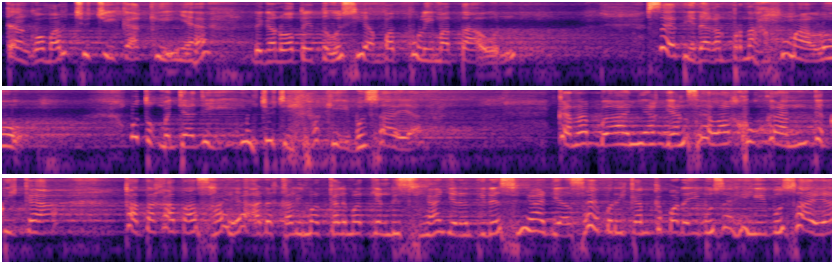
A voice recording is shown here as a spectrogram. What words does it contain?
Kang Komar cuci kakinya dengan waktu itu usia 45 tahun. Saya tidak akan pernah malu untuk mencaci, mencuci kaki ibu saya. Karena banyak yang saya lakukan ketika kata-kata saya ada kalimat-kalimat yang disengaja dan tidak sengaja saya berikan kepada ibu saya ibu saya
